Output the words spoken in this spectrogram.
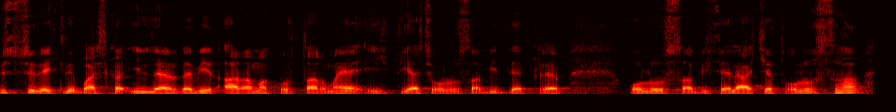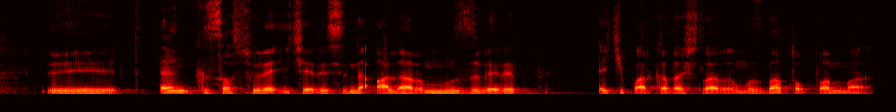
Biz sürekli başka illerde bir arama kurtarmaya ihtiyaç olursa, bir deprem olursa, bir felaket olursa e, en kısa süre içerisinde alarmımızı verip ekip arkadaşlarımızla toplanma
